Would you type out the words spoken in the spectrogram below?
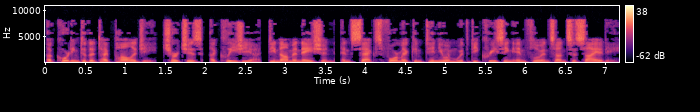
According to the typology, churches, ecclesia, denomination, and sects form a continuum with decreasing influence on society.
